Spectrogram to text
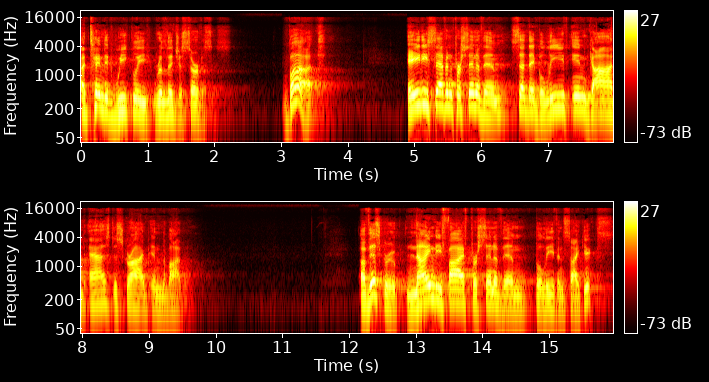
attended weekly religious services. But 87% of them said they believe in God as described in the Bible. Of this group, 95% of them believe in psychics,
